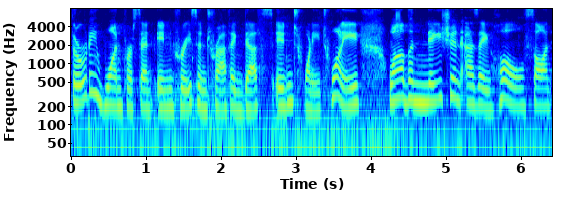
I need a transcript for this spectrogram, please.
31% increase in traffic deaths in 2020, while the nation as a whole saw an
